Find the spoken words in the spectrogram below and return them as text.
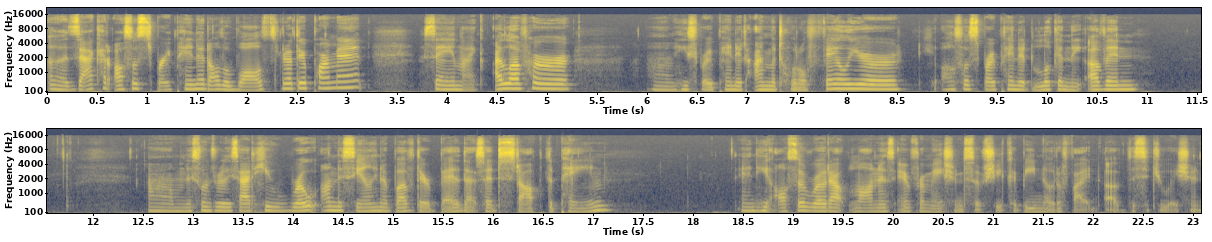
Uh, Zach had also spray painted all the walls throughout the apartment, saying, like, I love her. Um, he spray painted, I'm a total failure. He also spray painted, look in the oven. Um, this one's really sad. He wrote on the ceiling above their bed that said, Stop the pain. And he also wrote out Lana's information so she could be notified of the situation.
